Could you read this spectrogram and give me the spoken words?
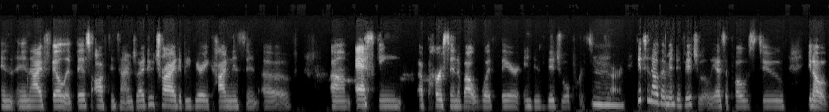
and, and I fail at this oftentimes, but I do try to be very cognizant of um, asking a person about what their individual pursuits mm. are. Get to know them individually as opposed to, you know,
